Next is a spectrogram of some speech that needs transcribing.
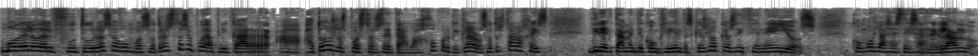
modelo del futuro según vosotros? ¿Esto se puede aplicar a, todos los puestos de trabajo? Porque, claro, vosotros trabajáis directamente con clientes. ¿Qué es lo que os dicen ellos? ¿Cómo os las estáis arreglando?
